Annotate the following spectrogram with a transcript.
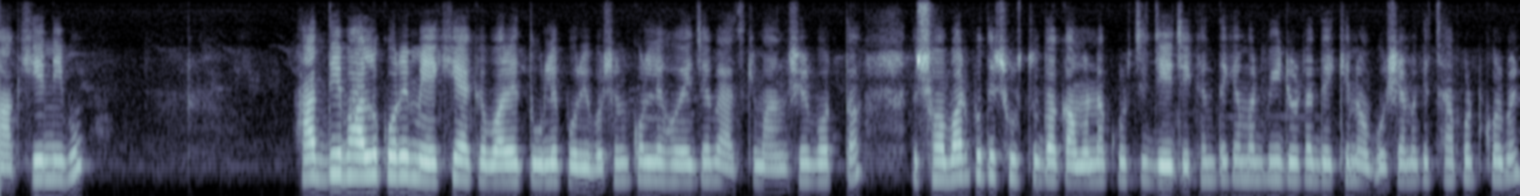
মাখিয়ে নিব। হাত দিয়ে ভালো করে মেখে একেবারে তুলে পরিবেশন করলে হয়ে যাবে আজকে মাংসের ভর্তা। তো সবার প্রতি সুস্থতা কামনা করছি। যে যেখান থেকে আমার ভিডিওটা দেখেন অবশ্যই আমাকে সাপোর্ট করবেন।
